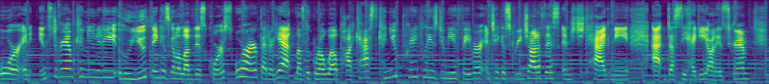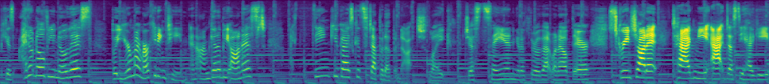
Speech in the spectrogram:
or an Instagram community who you think is going to love this course, or better yet, love the Grow Well podcast, can you pretty please do me a favor and take a screenshot of this and tag me at Dusty Heggie on Instagram? Because I don't know if you know this, but you're my marketing team. And I'm going to be honest, think you guys could step it up a notch. Like, just saying, gonna throw that one out there. Screenshot it, tag me at Dusty Heggie.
